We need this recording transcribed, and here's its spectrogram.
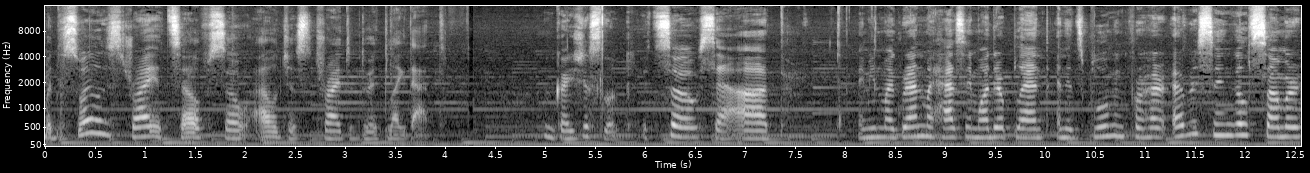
but the soil is dry itself, so I'll just try to do it like that. Guys, just look, it's so sad. I mean, my grandma has a mother plant and it's blooming for her every single summer,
